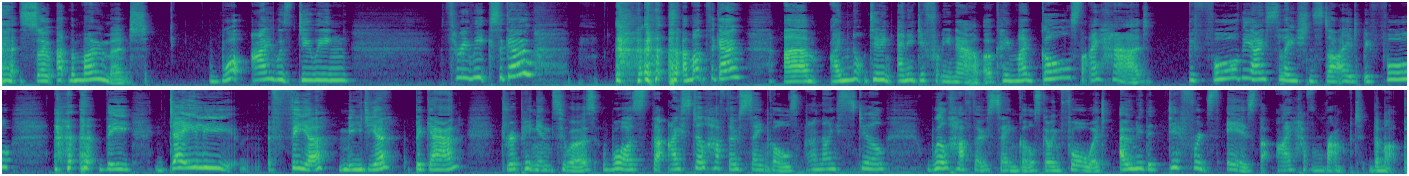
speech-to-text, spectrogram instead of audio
so at the moment, what I was doing three weeks ago, a month ago, um, I'm not doing any differently now. Okay, my goals that I had before the isolation started, before the daily fear media began dripping into us, was that I still have those same goals and I still will have those same goals going forward. Only the difference is that I have ramped them up.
